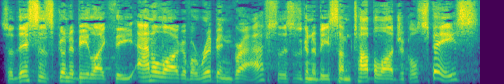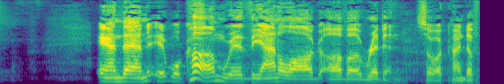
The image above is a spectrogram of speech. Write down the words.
So this is going to be like the analog of a ribbon graph. So this is going to be some topological space and then it will come with the analog of a ribbon, so a kind of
